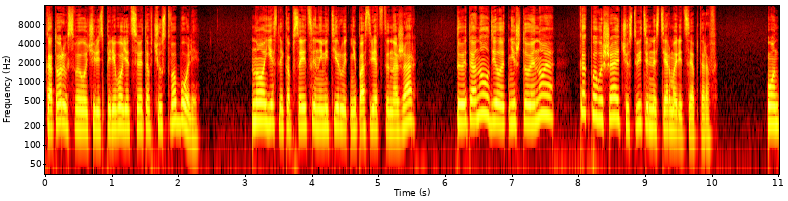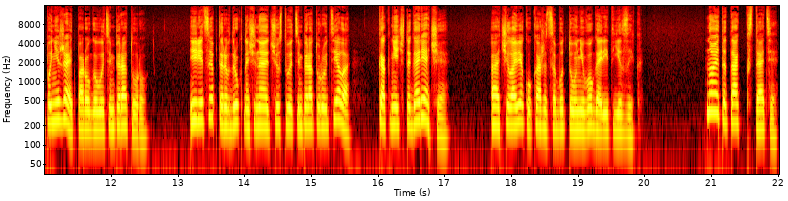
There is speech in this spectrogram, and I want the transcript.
который, в свою очередь, переводит все это в чувство боли. Но если капсаицин имитирует непосредственно жар, то этанол делает не что иное, как повышает чувствительность терморецепторов. Он понижает пороговую температуру. И рецепторы вдруг начинают чувствовать температуру тела как нечто горячее, а человеку кажется, будто у него горит язык. Но это так, кстати.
